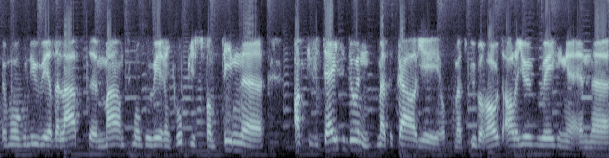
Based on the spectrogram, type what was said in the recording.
we mogen nu weer de laatste maand mogen we weer in groepjes van tien uh, activiteiten doen met de KLJ. Of met überhaupt alle jeugdbewegingen in, uh,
